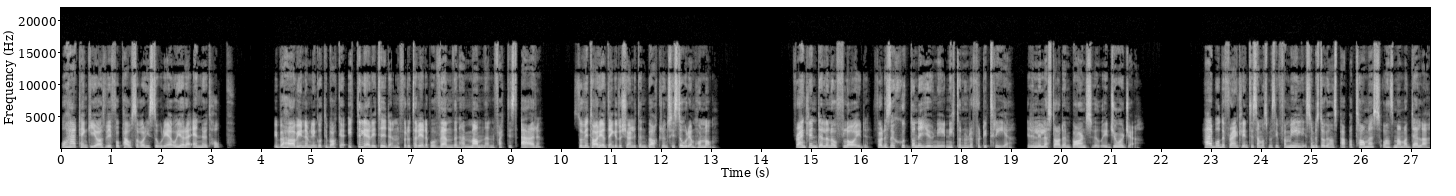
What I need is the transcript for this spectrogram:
Och här tänker jag att vi får pausa vår historia och göra ännu ett hopp. Vi behöver ju nämligen gå tillbaka ytterligare i tiden för att ta reda på vem den här mannen faktiskt är. Så vi tar helt enkelt och kör en liten bakgrundshistoria om honom. Franklin Delano Floyd föddes den 17 juni 1943 i den lilla staden Barnesville i Georgia. Här bodde Franklin tillsammans med sin familj som bestod av hans pappa Thomas och hans mamma Della.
